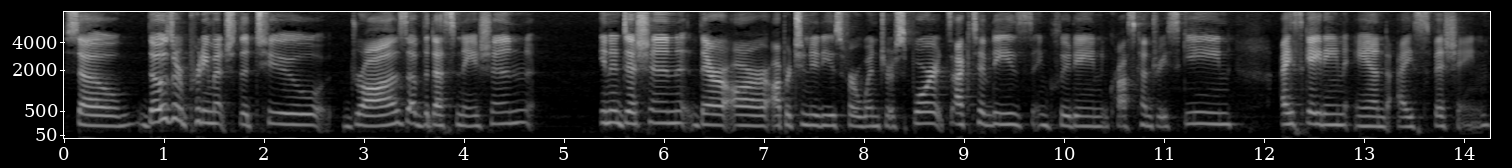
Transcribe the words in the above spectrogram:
So those are pretty much the two draws of the destination. In addition, there are opportunities for winter sports activities, including cross country skiing, ice skating, and ice fishing.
